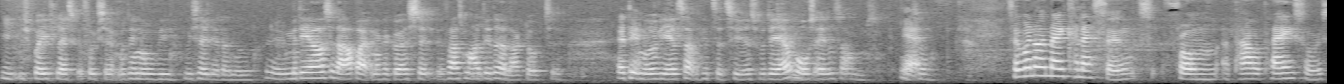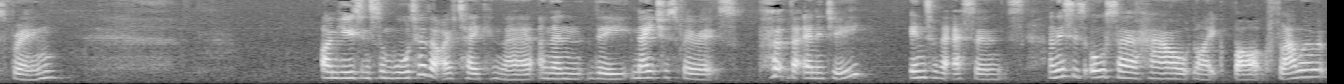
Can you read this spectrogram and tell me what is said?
i, i sprayflasker for eksempel. Det er nogle, vi, vi sælger dernede. Øh, men det er også et arbejde, man kan gøre selv. Det er faktisk meget det, der er lagt op til. At det er noget, vi alle sammen kan tage til os, for det er jo vores allesammens. Yeah. Altså, So when I make an essence from a power place or a spring, I'm using some water that I've taken there, and then the nature spirits put the energy into the essence. And this is also how like Bach flower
